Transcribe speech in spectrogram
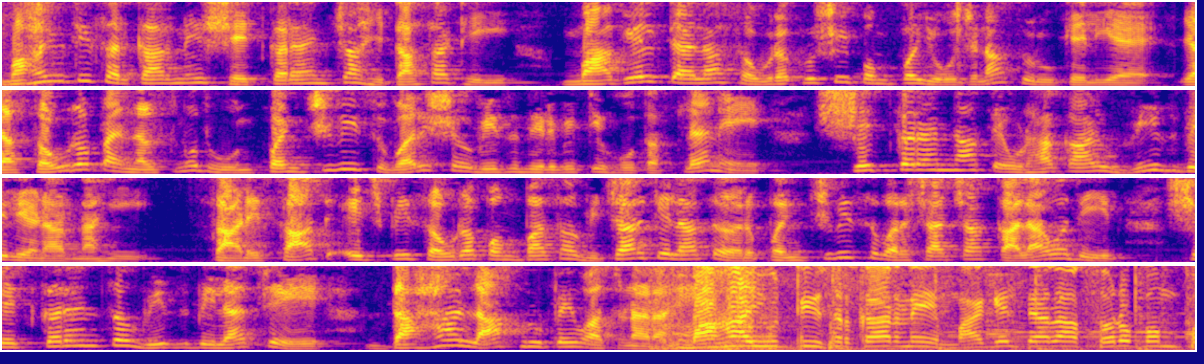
महायुती सरकारने शेतकऱ्यांच्या हितासाठी मागेल त्याला सौरकृषी पंप योजना सुरू केली आहे. या सौर पॅनल्स मधून पंचवीस वर्ष वीज निर्मिती होत असल्याने शेतकऱ्यांना तेवढा काळ वीज बिल येणार नाही. साडेसात एच पी सौर पंपाचा विचार केला तर पंचवीस वर्षाच्या कालावधीत शेतकऱ्यांचं वीज बिलाचे दहा लाख रुपये वाचणार आहे. महायुती सरकारने मागेल त्याला सौरपंप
